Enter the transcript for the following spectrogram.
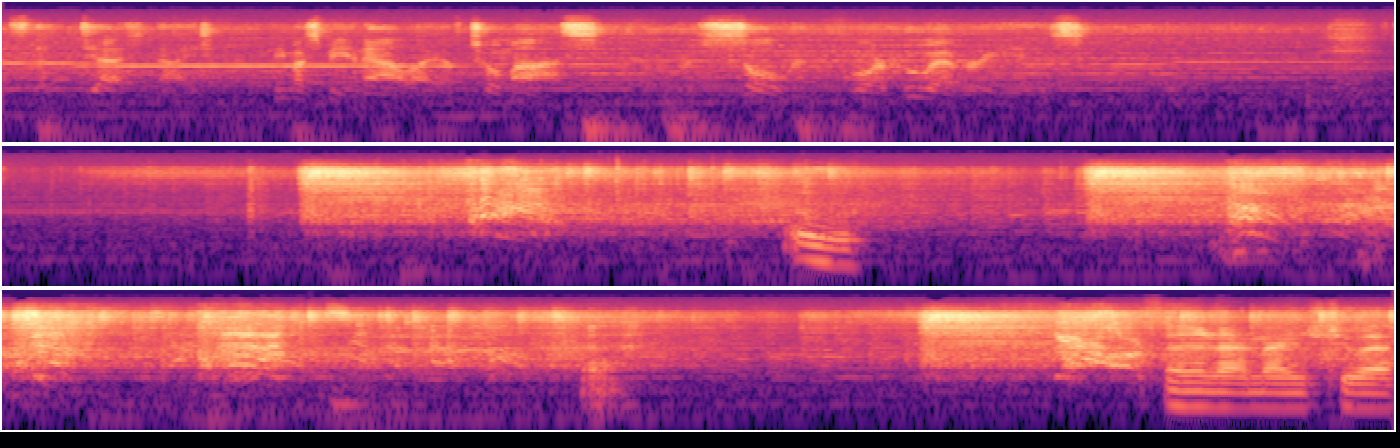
That's the Death Knight. He must be an ally of Tomas, or Solon, or whoever he is. Ooh. And then I managed to uh,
